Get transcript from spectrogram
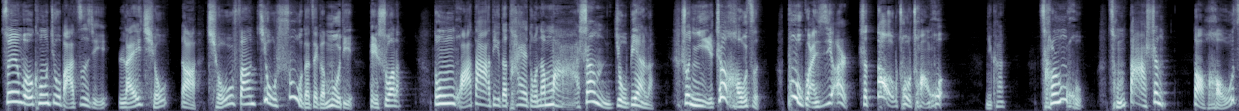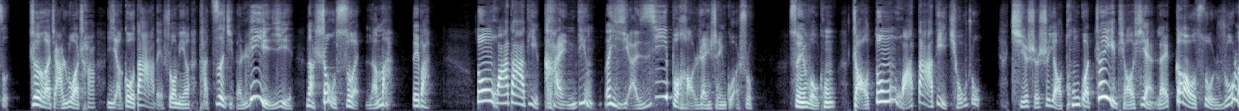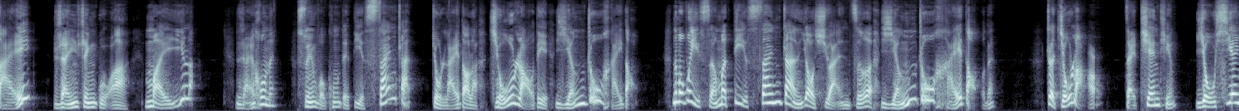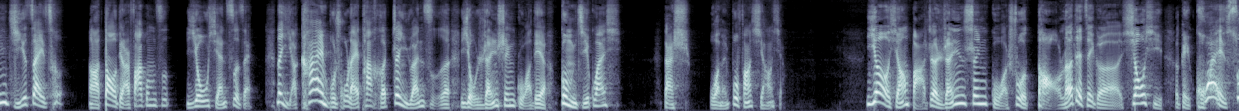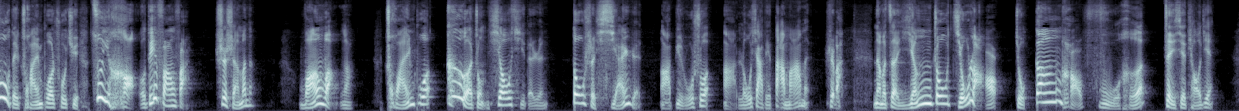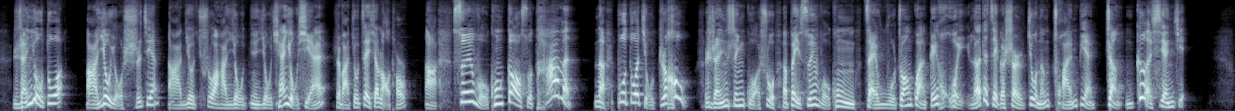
孙悟空就把自己来求啊求方救树的这个目的给说了。东华大帝的态度那马上就变了，说：“你这猴子不管一二，是到处闯祸。你看，称呼从大圣到猴子，这家落差也够大的，说明他自己的利益那受损了嘛，对吧？东华大帝肯定那也医不好人参果树。孙悟空找东华大帝求助。”其实是要通过这条线来告诉如来，人参果啊没了。然后呢，孙悟空的第三站就来到了九老的瀛洲海岛。那么，为什么第三站要选择瀛洲海岛呢？这九老在天庭有仙籍在侧啊，到点发工资，悠闲自在。那也看不出来他和镇元子有人参果的供给关系，但是我们不妨想想，要想把这人参果树倒了的这个消息给快速的传播出去，最好的方法是什么呢？往往啊，传播各种消息的人都是闲人啊，比如说啊，楼下的大妈们是吧？那么这瀛洲九老。就刚好符合这些条件，人又多啊，又有时间啊，就说哈有有钱有闲是吧？就这些老头啊，孙悟空告诉他们，那不多久之后，人参果树被孙悟空在武装观给毁了的这个事儿就能传遍整个仙界。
